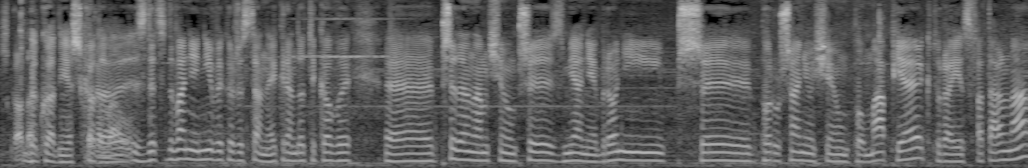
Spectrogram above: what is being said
Szkoda. Dokładnie, szkoda. Zdecydowanie niewykorzystany. Ekran dotykowy e, przyda nam się przy zmianie broni, przy poruszaniu się po mapie, która jest fatalna,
